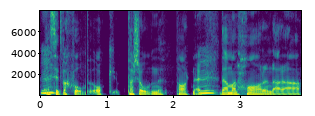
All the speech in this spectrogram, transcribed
Mm. situation och person, partner, Mm. där man har den där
